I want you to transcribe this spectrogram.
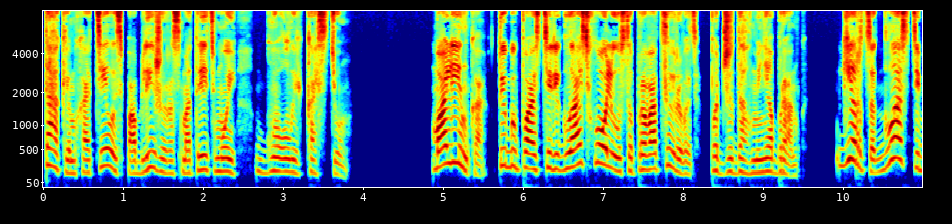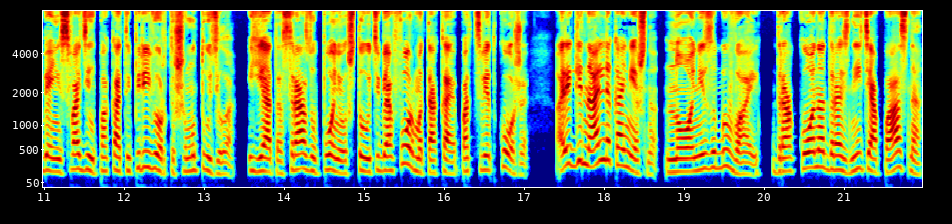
так им хотелось поближе рассмотреть мой голый костюм. «Малинка, ты бы поостереглась Холиуса провоцировать», — поджидал меня Бранк. «Герцог глаз тебя не сводил, пока ты перевертышем утузила. Я-то сразу понял, что у тебя форма такая под цвет кожи. Оригинально, конечно, но не забывай, дракона дразнить опасно.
